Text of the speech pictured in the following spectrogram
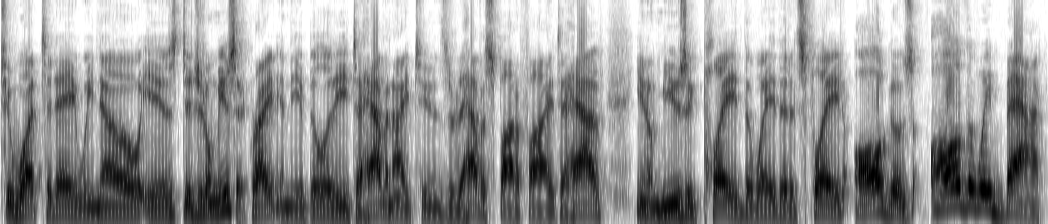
to what today we know is digital music, right? And the ability to have an iTunes or to have a Spotify, to have, you know, music played the way that it's played, all goes all the way back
